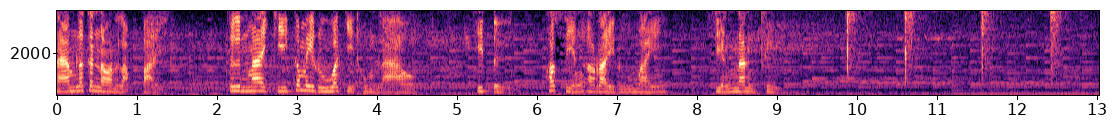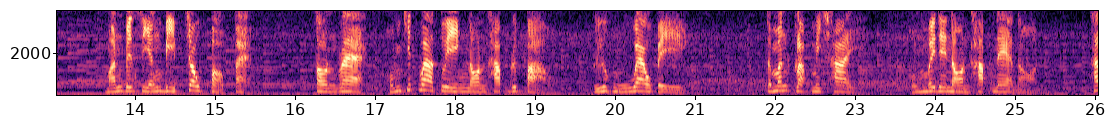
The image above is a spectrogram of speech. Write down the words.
น้ำแล้วก็นอนหลับไป ตื่นมาอีกทีก็ไม่รู้ว่ากี่ทุ่มแล้ว ที่ตื่น เพราะเสียงอะไรรู้ไหม เสียงนั่นคือ มันเป็นเสียงบีบเจ้าปอบแปะ ตอนแรกผมคิดว่าตัวเองนอนทับหรือเปล่า หรือหูแว่วไปเอง แต่มันกลับไม่ใช่ ผมไม่ได้นอนทับแน่นอน ถ้า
